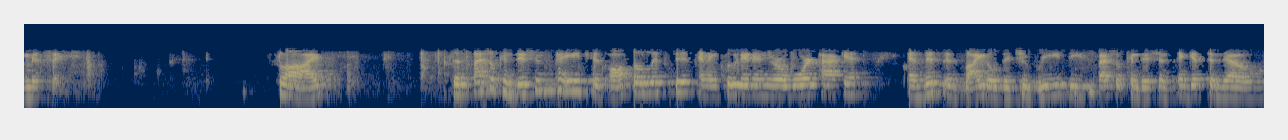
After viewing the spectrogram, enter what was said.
missing. Slide. The special conditions page is also listed and included in your award packet, and this is vital that you read these special conditions and get to know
